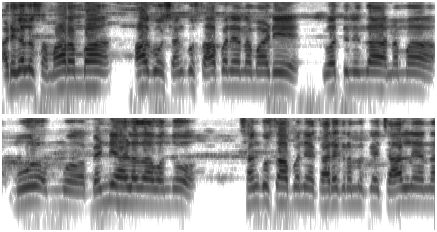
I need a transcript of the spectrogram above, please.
ಅಡಿಗಲ್ಲು ಸಮಾರಂಭ ಹಾಗೂ ಶಂಕುಸ್ಥಾಪನೆಯನ್ನ ಮಾಡಿ ಇವತ್ತಿನಿಂದ ನಮ್ಮ ಮೂರು ಬೆಣ್ಣಿಹಳ್ಳದ ಒಂದು ಶಂಕುಸ್ಥಾಪನೆಯ ಕಾರ್ಯಕ್ರಮಕ್ಕೆ ಚಾಲನೆಯನ್ನ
